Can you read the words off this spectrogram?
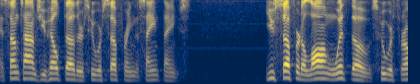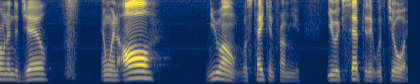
and sometimes you helped others who were suffering the same things. You suffered along with those who were thrown into jail, and when all you owned was taken from you, you accepted it with joy.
